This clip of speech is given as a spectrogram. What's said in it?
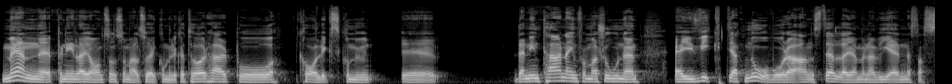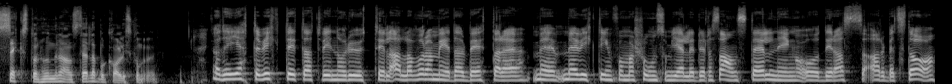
Men eh, Pernilla Jansson som alltså är kommunikatör här på Kalix kommun eh, den interna informationen är ju viktig att nå våra anställda. Jag menar, vi är nästan 1600 anställda på Kalix kommun. Ja, det är jätteviktigt att vi når ut till alla våra medarbetare med, med viktig information som gäller deras anställning och deras arbetsdag.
